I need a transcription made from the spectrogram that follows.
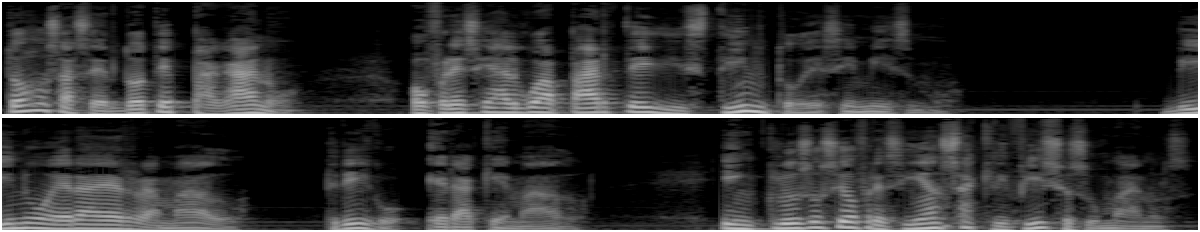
todo sacerdote pagano, ofrece algo aparte y distinto de sí mismo. Vino era derramado, trigo era quemado. Incluso se ofrecían sacrificios humanos.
